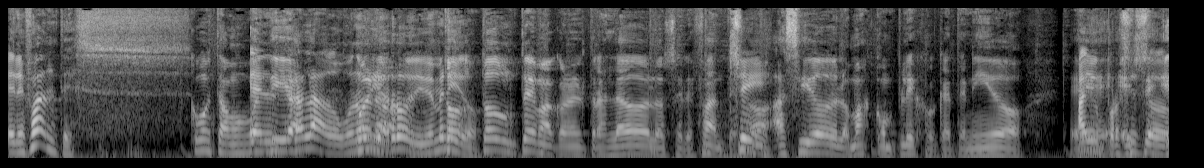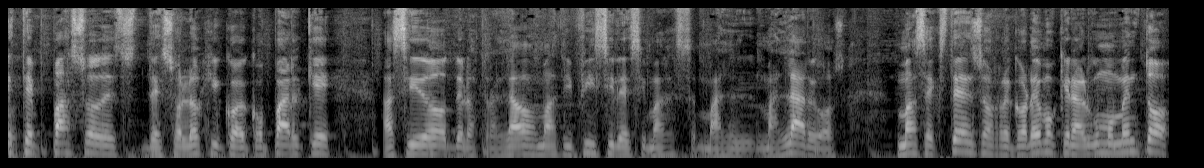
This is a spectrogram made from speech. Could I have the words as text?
elefantes. ¿Cómo estamos? Buen El día. traslado. Buenos días, Rodi, bienvenido. to- Todo, un tema con el traslado de los elefantes, Sí. ¿no? Ha sido de lo más complejo que ha tenido eh, Hay un proceso- este, este paso de, de zoológico a ecoparque. Ha sido de los traslados más difíciles y más, más, más largos, más extensos. Recordemos que en algún momento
